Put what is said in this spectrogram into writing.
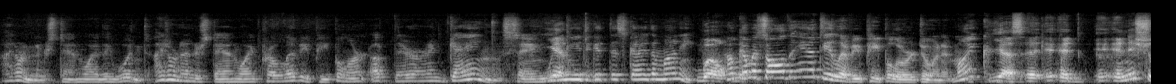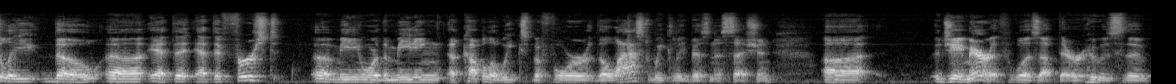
I don't understand why they wouldn't. I don't understand why pro levy people aren't up there in gangs saying we Yeah. need to get this guy the money. Well, how come it's all the anti levy people who are doing it, Mike? Yes. It, it, initially, though, uh, at the at the first uh, meeting or the meeting a couple of weeks before the last weekly business session, uh, Jay Meredith was up there, who was the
